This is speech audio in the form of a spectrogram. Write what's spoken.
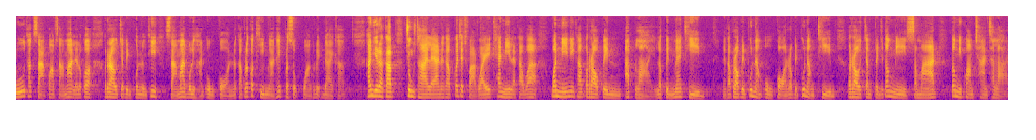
รู้ทักษะความสามารถแล้วก็เราจะเป็นคนหนึ่งที่สามารถบริหารองค์กรนะครับแล้วก็ทีมงานให้ประสบความสำเร็จได้ครับท้ายนี้นะครับช่วงสุดท้ายแล้วนะครับก็จะฝากไว้แค่นี้แหละครับว่า วันนี้นี่ครับเราเป็น upline เราเป็นแม่ทีม นะครับเราเป็นผู้นำองค์กร เราเป็นผู้นำทีม เราจำเป็นจะต้องมี smart ต้องมีความชาญฉลาด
